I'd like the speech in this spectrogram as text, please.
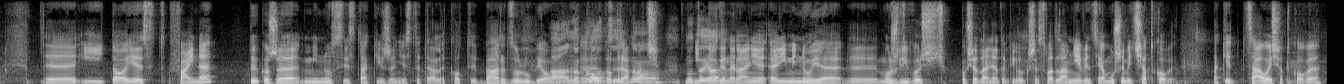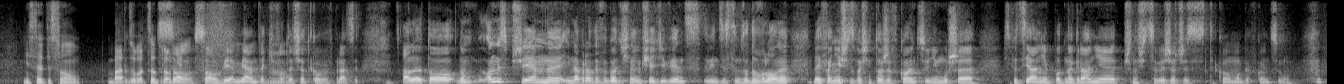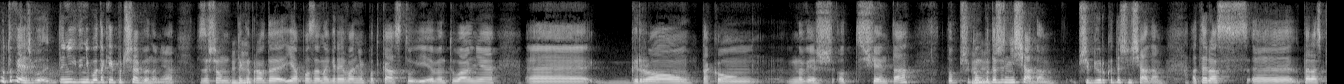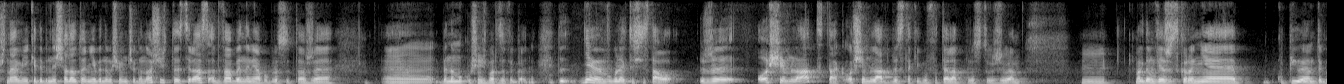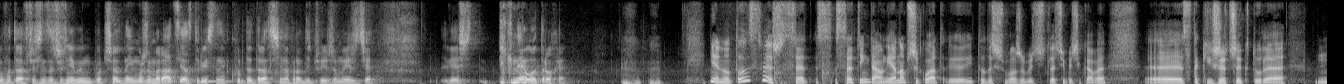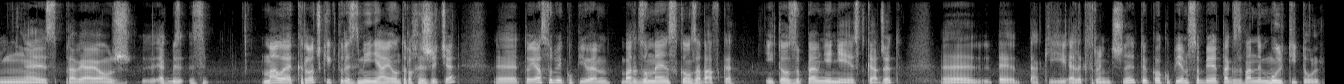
e, i to jest fajne, tylko, że minus jest taki, że niestety, ale koty bardzo lubią A, no e, koty. to drapać. No, no to I to ja... generalnie eliminuje y, możliwość posiadania takiego krzesła dla mnie, więc ja muszę mieć siatkowy. Takie całe siatkowe niestety są bardzo, bardzo drogie. Są, są, wiem, miałem taki no. fotel siatkowy w pracy. Ale to, no, on jest przyjemny i naprawdę wygodnie się na nim siedzi, więc, więc jestem zadowolony. Najfajniejsze jest właśnie to, że w końcu nie muszę specjalnie pod nagranie przynosić sobie rzeczy, tylko mogę w końcu... Bo to wiesz, bo to nigdy nie było takiej potrzeby, no nie? Zresztą tak mhm. tak naprawdę ja poza nagrywaniem podcastu i ewentualnie e, grą taką, no wiesz, od święta, to przy mhm. komputerze nie siadam przy biurku też nie siadam. A teraz, e, teraz przynajmniej, kiedy będę siadał, to nie będę musiał niczego nosić, to jest raz, a dwa, będę miał po prostu to, że e, będę mógł usiąść bardzo wygodnie. To, nie wiem w ogóle, jak to się stało, że 8 lat, tak, 8 lat bez takiego fotela po prostu żyłem. Hmm. Magda mówi, że skoro nie kupiłem tego fotela wcześniej, znaczy, że nie był mi potrzebny i może ma rację, a z drugiej strony, kurde, teraz się naprawdę czuję, że moje życie, wiesz, piknęło trochę. Nie, no to jest, wiesz, set, setting down. Ja na przykład, y, i to też może być dla ciebie ciekawe, y, z takich rzeczy, które mm, sprawiają, jakby małe kroczki, które zmieniają trochę życie, y, to ja sobie kupiłem bardzo męską zabawkę. I to zupełnie nie jest gadżet taki elektroniczny, tylko kupiłem sobie tak zwany multitool.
